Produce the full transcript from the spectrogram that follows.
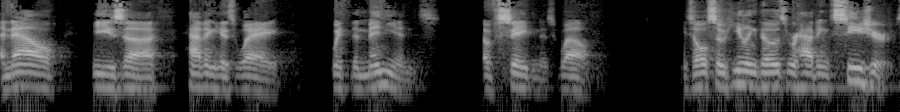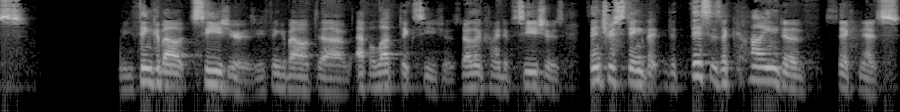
And now he's uh, having his way with the minions of Satan as well. He's also healing those who are having seizures. When you think about seizures, you think about uh, epileptic seizures, other kind of seizures. It's interesting that, that this is a kind of sickness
